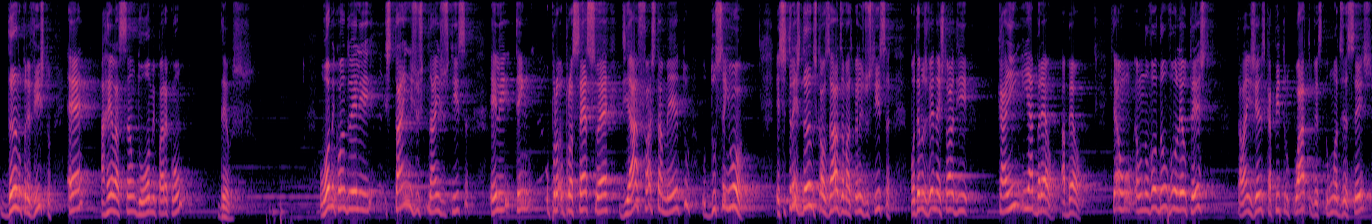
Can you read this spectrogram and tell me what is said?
dano previsto é a relação do homem para com Deus. O homem, quando ele está na injustiça, ele tem o processo é de afastamento do Senhor. Esses três danos causados, amados, pela injustiça, podemos ver na história de Caim e Abel. Abel. Então, eu não vou, não vou ler o texto, está lá em Gênesis capítulo 4, versículo 1 a 16.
